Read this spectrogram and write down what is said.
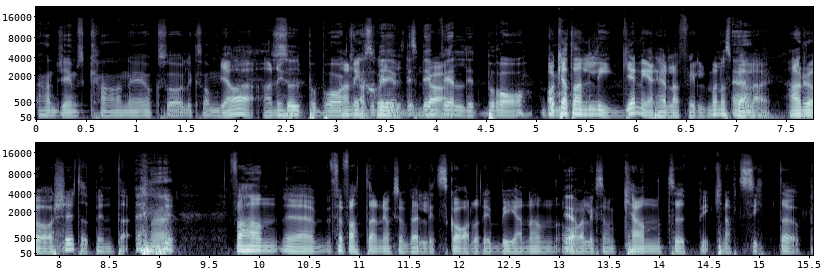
han James Caan är också liksom Ja, han är, superbra. han är alltså det, är- det, det är väldigt bra. De- och att han ligger ner hela filmen och spelar. Han rör sig typ inte. Nej. För han, eh, författaren är också väldigt skadad i benen och Ja. liksom kan typ knappt sitta upp.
